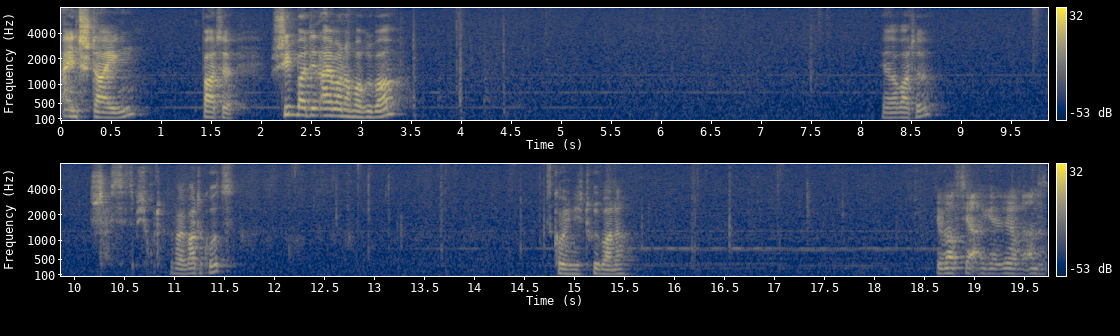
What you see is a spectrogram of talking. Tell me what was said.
einsteigen? Warte. Schieb mal den Eimer nochmal rüber. Ja, warte. Scheiße, jetzt bin ich runtergefallen. Warte kurz. komme ich nicht drüber, ne? Geh mal auf die, geh auf andere.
